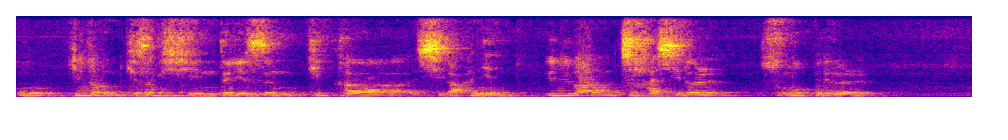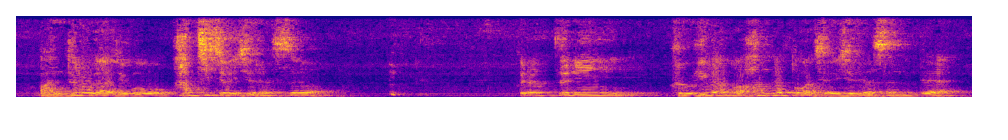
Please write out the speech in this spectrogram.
어, 기존 기성 시인들이 쓴 티카시가 아닌 일반 차시를 20편을 만들어 가지고 같이 전시를 했어요. 그랬더니 그 기간 한달 동안 했었는데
